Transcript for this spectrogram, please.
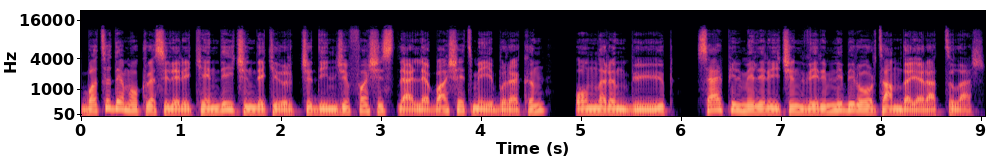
Batı demokrasileri kendi içindeki ırkçı dinci faşistlerle baş etmeyi bırakın, onların büyüyüp, serpilmeleri için verimli bir ortamda yarattılar.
